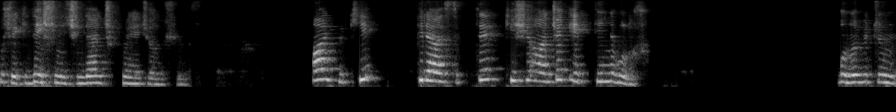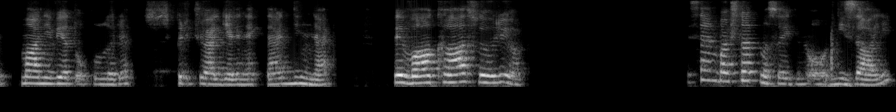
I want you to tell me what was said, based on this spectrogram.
bu şekilde işin içinden çıkmaya çalışıyoruz. Halbuki prensipte kişi ancak ettiğini bulur. Bunu bütün maneviyat okulları, spiritüel gelenekler, dinler ve vakıa söylüyor. E sen başlatmasaydın o nizayı,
